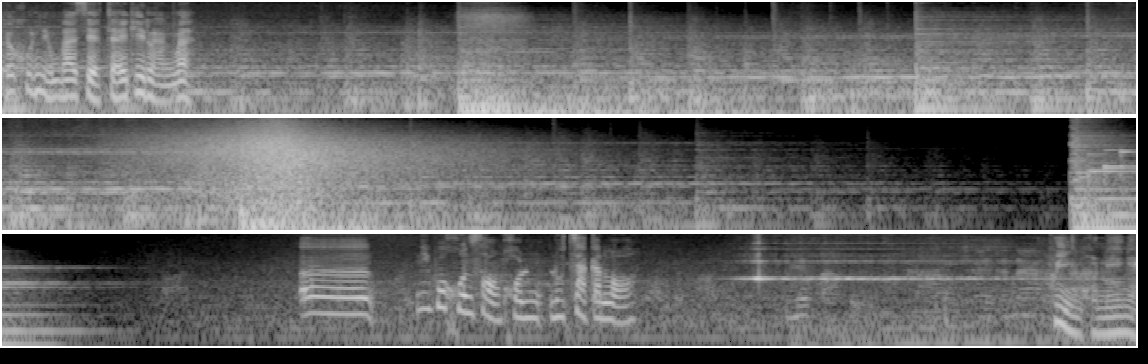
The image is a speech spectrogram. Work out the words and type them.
แล้วคุณยังมาเสียใจทีหลังล่ะเออนี่พวกคุณสองคนรู้จักกันเหรอ ผู้หญิงคนนี้ไง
